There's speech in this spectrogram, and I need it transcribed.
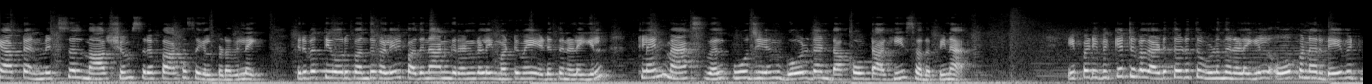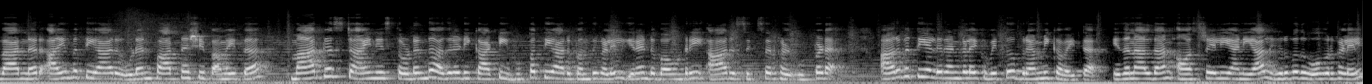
கேப்டன் மிட்சல் மார்ஷும் சிறப்பாக செயல்படவில்லை. இருபத்தி ஓரு பந்துகளில் பதினான்கு ரன்களை மட்டுமே எடுத்த நிலையில் கிளென் மேக்ஸ்வெல் பூஜ்ஜியம் கோல்டன் டக் அவுட் ஆகி சொதப்பினார். இப்படி விக்கெட்டுகள் அடுத்தடுத்து விழுந்த நிலையில் ஓபனர் டேவிட் வார்னர் ஐம்பத்தி ஆறு உடன் பார்ட்னர்ஷிப் அமைத்த மார்கஸ் டைனிஸ் தொடர்ந்து அதிரடி காட்டி முப்பத்தி ஆறு பந்துகளில் இரண்டு பவுண்டரி ஆறு சிக்சர்கள் உட்பட அறுபத்தி ஏழு ரன்களை குவித்து பிரமிக்க வைத்தார் இதனால் தான் ஆஸ்திரேலிய அணியால் இருபது ஓவர்களில்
